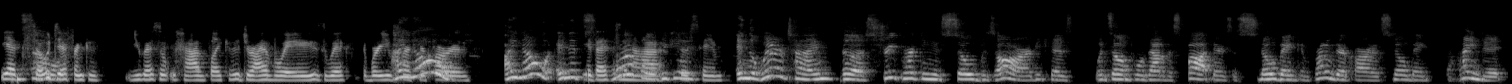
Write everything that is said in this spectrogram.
Yeah, it's so So- different because you guys don't have like the driveways with where you park your cars. I know, and it's Yeah, horrible not the because in the wintertime, the street parking is so bizarre because when someone pulls out of a spot, there's a snowbank in front of their car and a snowbank behind it.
